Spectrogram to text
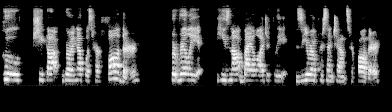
who she thought growing up was her father but really he's not biologically 0% chance her father.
